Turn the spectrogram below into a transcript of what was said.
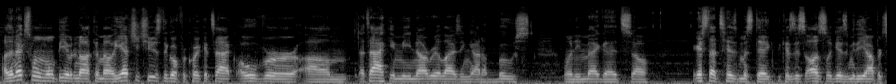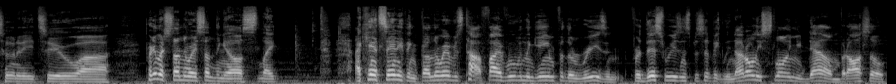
Uh, the next one won't be able to knock him out. He actually chooses to go for quick attack over um, attacking me, not realizing got a boost when he mega it. So I guess that's his mistake because this also gives me the opportunity to uh, pretty much Thunderwave something else. Like I can't say anything. Thunderwave is top five move in the game for the reason, for this reason specifically. Not only slowing you down, but also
